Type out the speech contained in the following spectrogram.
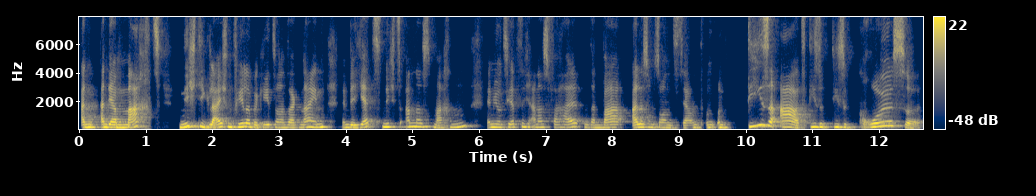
an, an der Macht nicht die gleichen Fehler begeht, sondern sagt, nein, wenn wir jetzt nichts anders machen, wenn wir uns jetzt nicht anders verhalten, dann war alles umsonst. Ja, und, und, und diese Art, diese, diese Größe,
